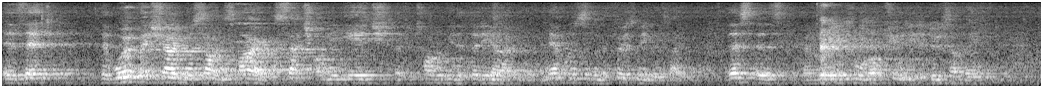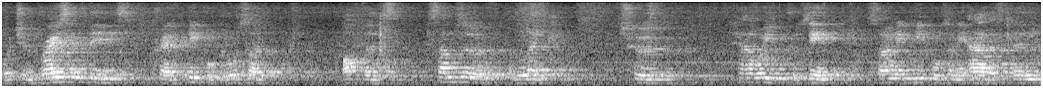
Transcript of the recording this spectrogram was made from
is that the work they showed was so inspiring, such on the edge, the photography, the video, and that was when the first meeting was like, this is a really cool opportunity to do something which embraces these creative people, but also offers some sort of link to how we present so many people, so many artists in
